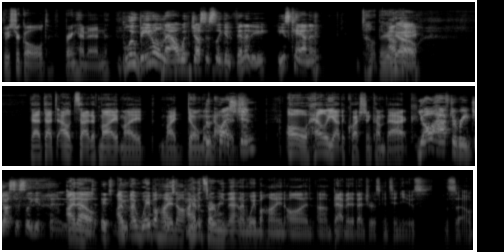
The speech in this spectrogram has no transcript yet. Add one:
Booster Gold. Bring him in. Blue Beetle now with Justice League Infinity. He's canon. Oh, there you Okay. go. That that's outside of my my my dome of The knowledge. question. Oh hell yeah! The question come back. Y'all have to read Justice League Infinity. I know. I'm- it's I'm, I'm way beautiful. behind It's on. I haven't started beautiful. reading that, and I'm way behind on um, Batman Adventures continues. So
